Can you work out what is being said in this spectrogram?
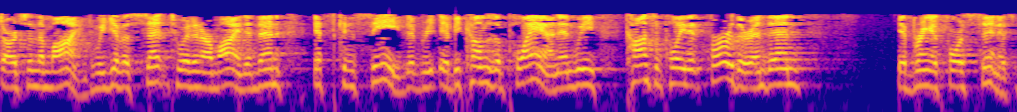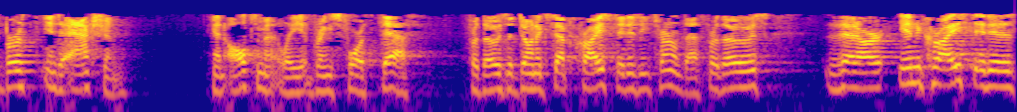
starts in the mind. We give assent to it in our mind, and then it's conceived. It, it becomes a plan, and we contemplate it further, and then it bringeth forth sin. It's birthed into action. And ultimately, it brings forth death. For those that don't accept Christ, it is eternal death. For those that are in Christ, it is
